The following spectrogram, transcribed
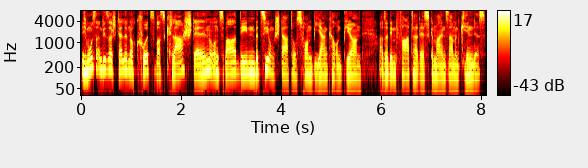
Ich muss an dieser Stelle noch kurz was klarstellen, und zwar den Beziehungsstatus von Bianca und Björn, also dem Vater des gemeinsamen Kindes.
